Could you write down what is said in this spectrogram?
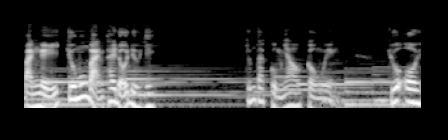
Bạn nghĩ chúa muốn bạn thay đổi điều gì? Chúng ta cùng nhau cầu nguyện. Chúa ơi,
